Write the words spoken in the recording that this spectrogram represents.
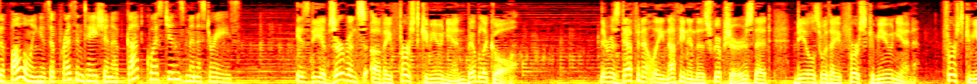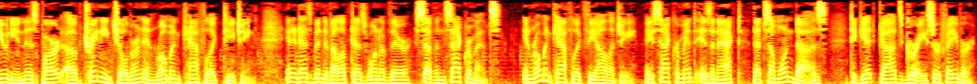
The following is a presentation of Got Questions Ministries. Is the observance of a First Communion biblical? There is definitely nothing in the Scriptures that deals with a First Communion. First Communion is part of training children in Roman Catholic teaching, and it has been developed as one of their seven sacraments. In Roman Catholic theology, a sacrament is an act that someone does to get God's grace or favor.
